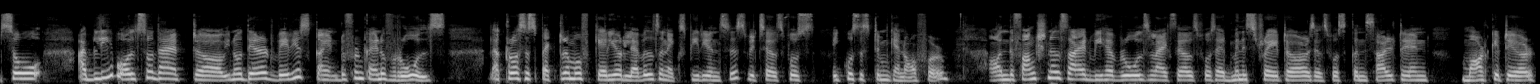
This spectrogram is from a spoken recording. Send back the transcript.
So I believe also that uh, you know there are various kind, different kind of roles across a spectrum of career levels and experiences which Salesforce ecosystem can offer. On the functional side, we have roles like Salesforce administrator, Salesforce consultant, marketer, you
